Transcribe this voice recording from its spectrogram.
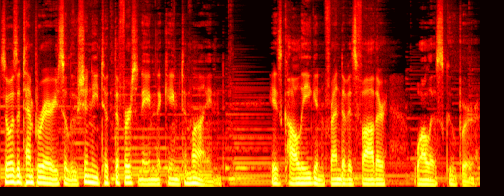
So, as a temporary solution, he took the first name that came to mind his colleague and friend of his father, Wallace Cooper.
